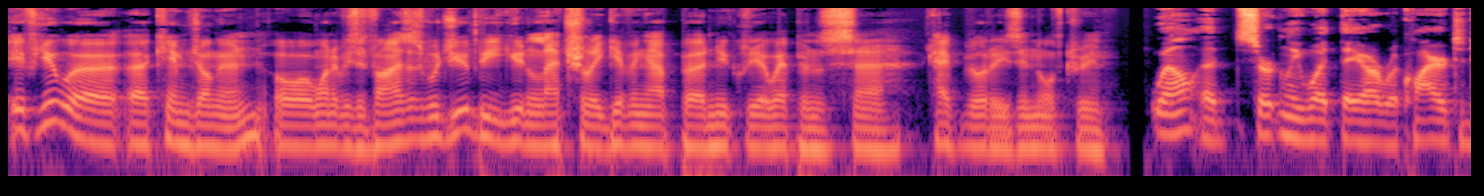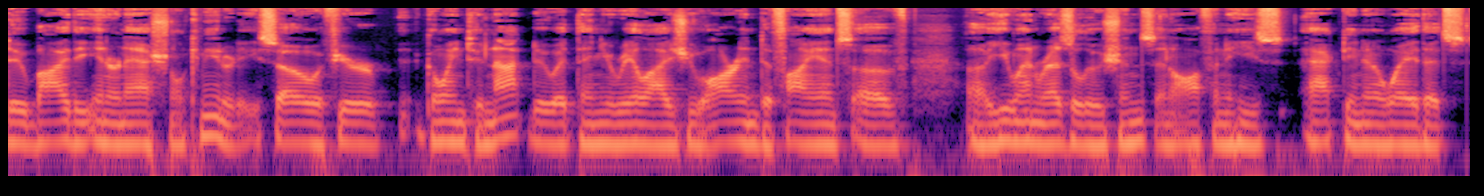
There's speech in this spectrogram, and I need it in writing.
If you were uh, Kim Jong un or one of his advisors, would you be unilaterally giving up uh, nuclear weapons uh, capabilities in North Korea? Well, uh, certainly what they are required to do by the international community. So if you're going to not do it, then you realize you are in defiance of uh, UN resolutions, and often he's acting in a way that's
